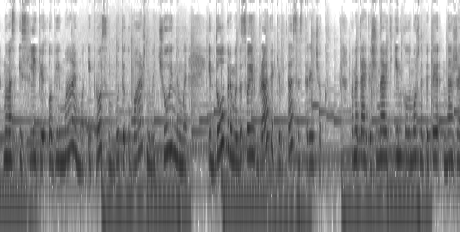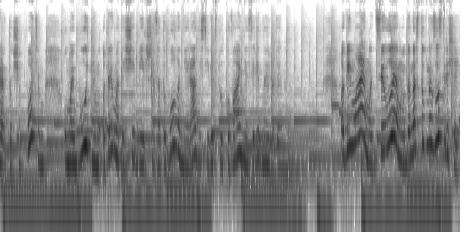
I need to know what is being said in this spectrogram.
Ми вас із Фліпі обіймаємо і просимо бути уважними, чуйними і добрими до своїх братиків та сестричок. Пам'ятайте, що навіть інколи можна піти на жертву, щоб потім у майбутньому отримати ще більше задоволення і радості від спілкування з рідною людиною. Обіймаємо, цілуємо, до наступних зустрічей!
